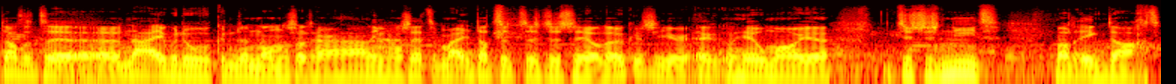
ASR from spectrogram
dat het, eh, eh, nou, ik bedoel, we kunnen er dan een soort herhaling van zetten, maar dat het dus heel leuk is hier. Een heel mooie. Het is dus niet wat ik dacht.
